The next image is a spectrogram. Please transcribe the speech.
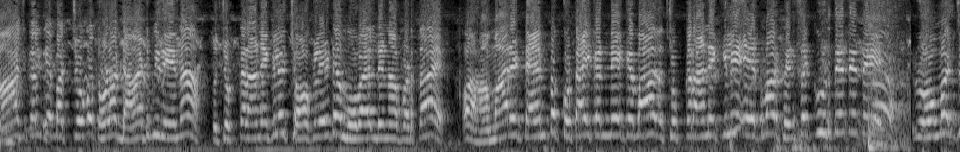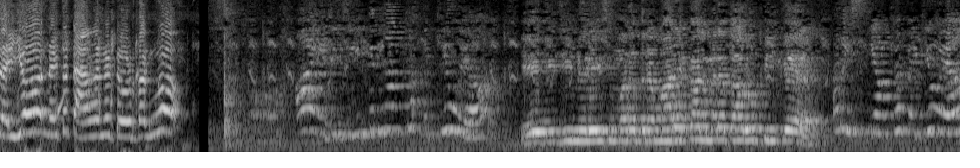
आजकल के बच्चों को थोड़ा डांट भी देना। तो चुप कराने के लिए चॉकलेट या मोबाइल देना पड़ता है। और हमारे टाइम पे कुटाई करने के बाद चुप कराने के लिए एक बार फिर से कूट देते थे। रो मत जाइयो नहीं तो टांगन तोड़ दूँगा। हाय दीदी तेरी आँखों पे क्यों होया ए जीजी मेरे इस मरद ने मारे कल मेरे दारू पी के। और इसकी आँखों पे क्यों होया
